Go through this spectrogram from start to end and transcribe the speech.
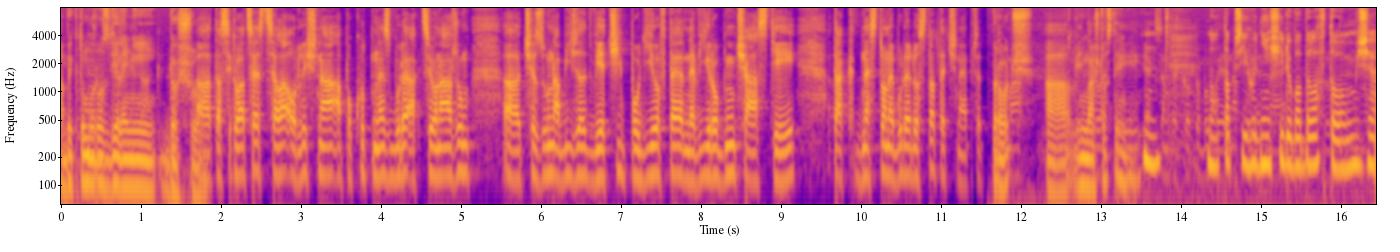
aby k tomu rozdělení došlo. A ta situace je zcela odlišná a pokud dnes bude akcionářům eh, Česu nabízet větší podíl v té nevýrobní části, tak dnes to nebude dostatečné. Před Proč? A vnímáš to stejně? Hmm. No, ta příhodnější doba byla v tom, že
